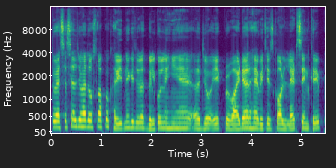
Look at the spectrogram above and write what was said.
तो एसएसएल जो है दोस्तों, आपको ख़रीदने की ज़रूरत बिल्कुल नहीं है। जो एक प्रोवाइडर है which is called Let's Encrypt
